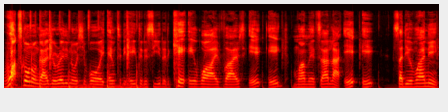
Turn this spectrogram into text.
What's going on, guys? You already know it's your boy M to the A to the C to the K A Y vibes. Ig, ig, Mohamed Salah, ig, ig, Sadio Mane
